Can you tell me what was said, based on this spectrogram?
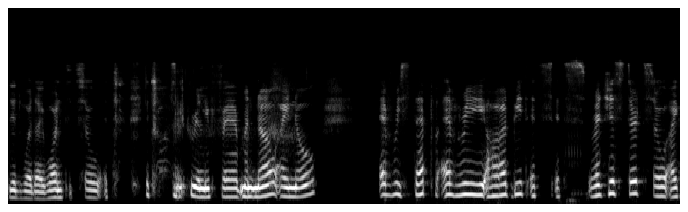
did what i wanted. So it it wasn't really fair. But now i know every step every heartbeat it's it's registered. So i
